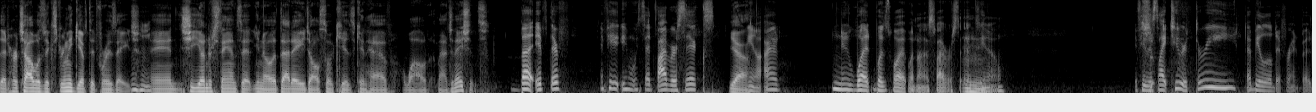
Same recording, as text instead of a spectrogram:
that her child was extremely gifted for his age, Mm-hmm. and she understands that you know at that age also kids can have wild imaginations. But if they're, if he, he said five or six, Yeah. you know, I knew what was what when I was five or 6 Mm-hmm. You know, if he was like two or three, that'd be a little different. But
